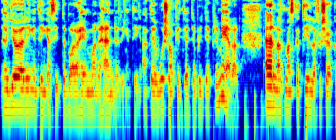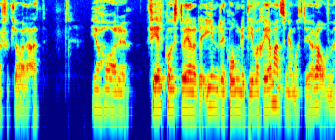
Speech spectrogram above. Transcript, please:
Jag gör ingenting, jag sitter bara hemma, det händer ingenting. Att det är orsaken till att jag blir deprimerad. Än att man ska till och försöka förklara att jag har felkonstruerade inre kognitiva scheman som jag måste göra om.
